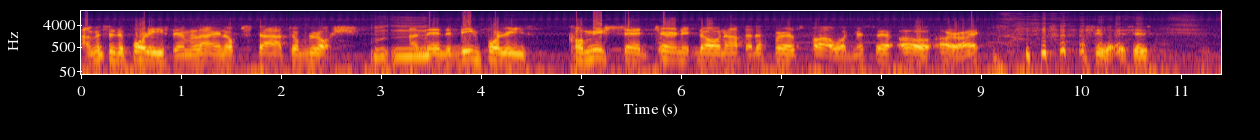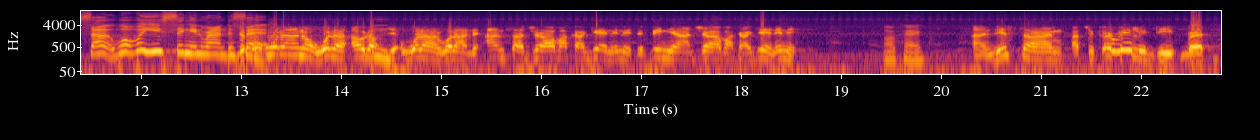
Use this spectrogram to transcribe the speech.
And me see the police, them line up, start to blush. And then the big police, commish said, turn it down after the first forward. Me say, oh, all right. see what this is. So, what were you singing round the set? Hold on, no, hold on, hold on, mm. yeah, hold on, hold on. The answer draw back again, innit? The vineyard draw back again, innit? Okay. And this time, I took a really deep breath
